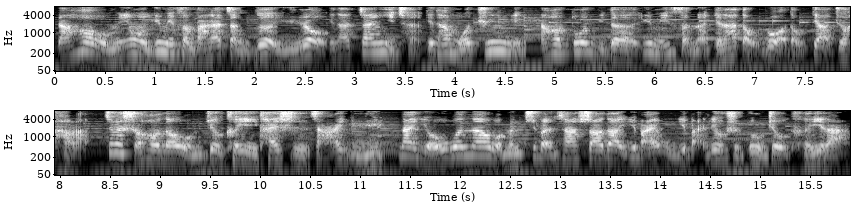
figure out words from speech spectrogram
然后我们用玉米粉把它整。整个鱼肉给它粘一层，给它磨均匀，然后多余的玉米粉呢，给它抖落抖掉就好了。这个时候呢，我们就可以开始炸鱼。那油温呢，我们基本上烧到一百五、一百六十度就可以了。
